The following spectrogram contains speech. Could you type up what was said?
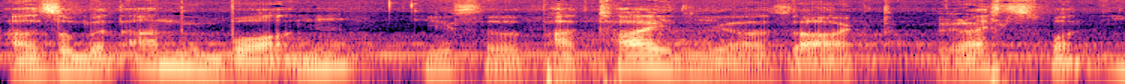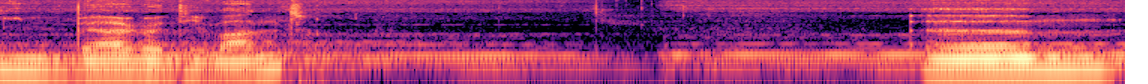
Also mit anderen Worten, diese Partei, die ja sagt, rechts von ihm wäre die Wand, ähm,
